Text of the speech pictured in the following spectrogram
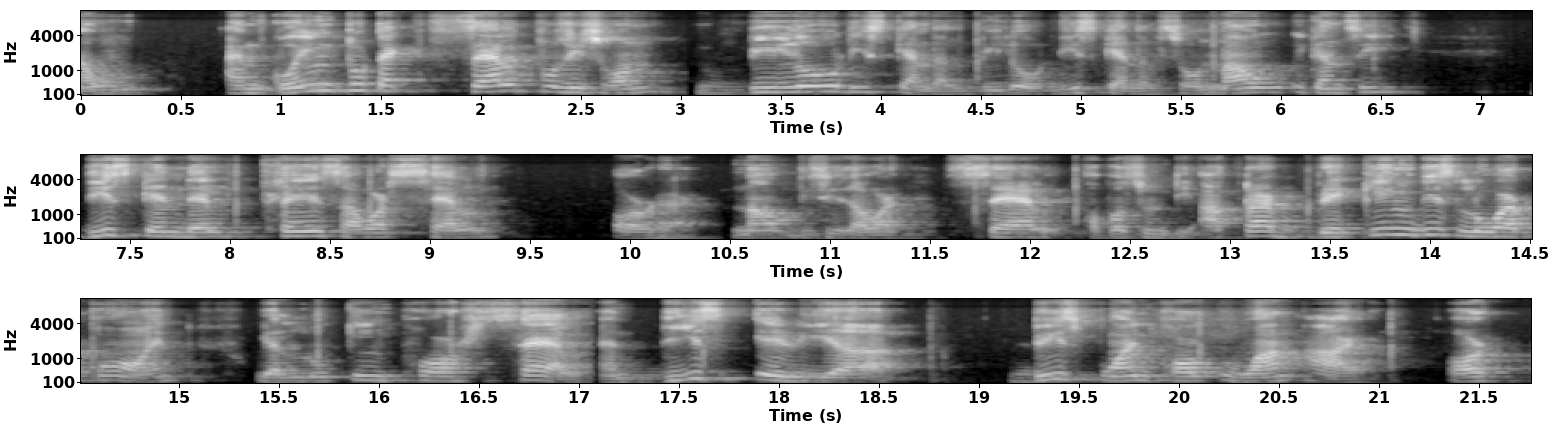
Now i'm going to take sell position below this candle below this candle. So now you can see this candle place our sell order. Now this is our sell opportunity. After breaking this lower point we are looking for sell and this area this point called 1r or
